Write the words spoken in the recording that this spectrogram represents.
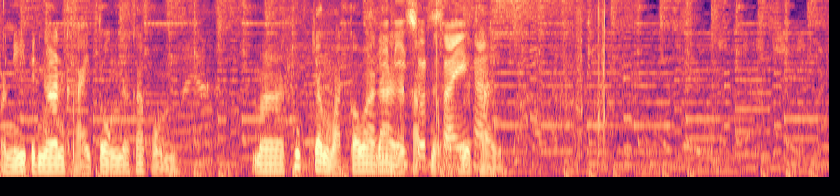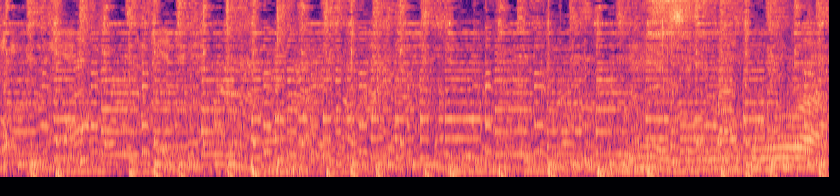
วันนี้เป็นงานขายตรงนะครับผม มาทุกจังหวัดก็ว่าได้นะครับปีนี้ในสดปใสระเทศไทค่ะยนี่สีมาทัวร์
